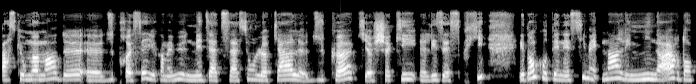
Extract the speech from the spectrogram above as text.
parce qu'au moment de, du procès, il y a quand même eu une médiatisation locale du cas qui a choqué les esprits. Et donc au Tennessee, maintenant, les mineurs, donc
